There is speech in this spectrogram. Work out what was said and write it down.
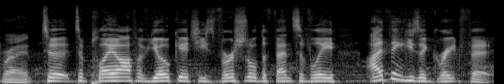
Right. To to play off of Jokic. He's versatile defensively. I think he's a great fit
